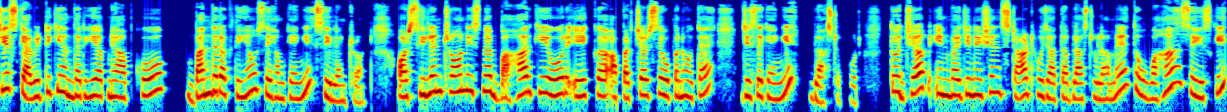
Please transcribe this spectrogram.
जिस कैविटी के अंदर ये अपने आप को बंद रखती हैं, उसे हम कहेंगे सीलेंट्रॉन। और सीलेंट्रॉन इसमें बाहर की ओर एक अपर्चर से ओपन होता है, जिसे कहेंगे ब्लास्टोपोर। तो जब इन्वेजिनेशन स्टार्ट हो जाता है ब्लास्टूला में तो वहाँ से इसकी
